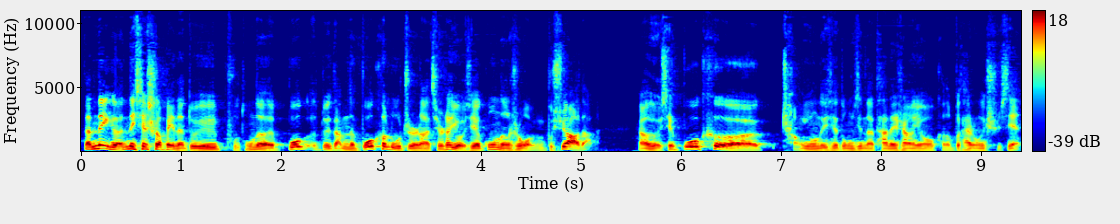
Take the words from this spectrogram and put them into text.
但那个那些设备呢，对于普通的播对咱们的播客录制呢，其实它有些功能是我们不需要的。然后有些播客常用的一些东西呢，它那上又可能不太容易实现，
